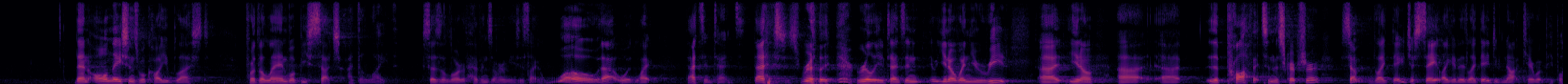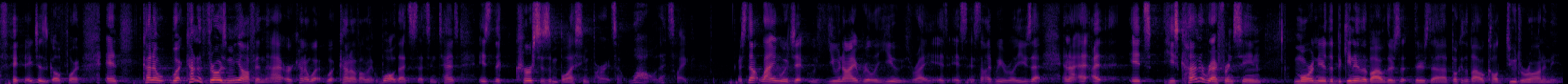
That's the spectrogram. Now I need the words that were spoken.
Then all nations will call you blessed, for the land will be such a delight, says the Lord of heaven's armies. It's like, whoa, that would like that's intense. That is just really, really intense. And, you know, when you read, uh, you know, uh, uh, the prophets in the scripture, some, like they just say it like it is. Like they do not care what people think. They just go for it. And kind of what kind of throws me off in that, or kind of what, what kind of I'm like, whoa, that's that's intense, is the curses and blessing part. It's like, whoa, that's like, it's not language that you and I really use, right? It's, it's, it's not like we really use that. And I, I, it's he's kind of referencing more near the beginning of the Bible, there's a, there's a book of the Bible called Deuteronomy.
